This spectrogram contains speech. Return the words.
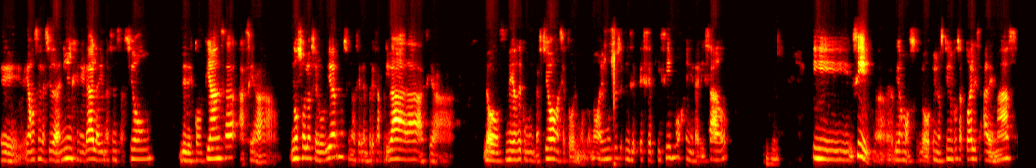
eh, digamos, en la ciudadanía en general hay una sensación de desconfianza hacia, no solo hacia el gobierno, sino hacia la empresa privada, hacia los medios de comunicación, hacia todo el mundo, ¿no? Hay mucho escepticismo generalizado. Y sí, ah, digamos, en los tiempos actuales además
